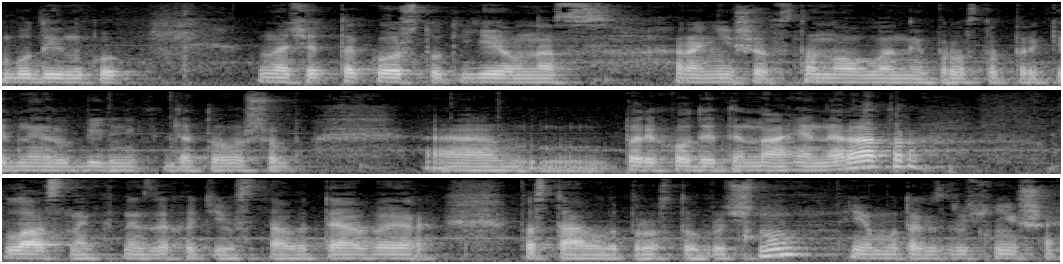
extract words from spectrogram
будинку. Значить, також тут є у нас раніше встановлений просто перекидний рубільник для того, щоб е, переходити на генератор. Власник не захотів ставити АВР, поставили просто вручну, йому так зручніше.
